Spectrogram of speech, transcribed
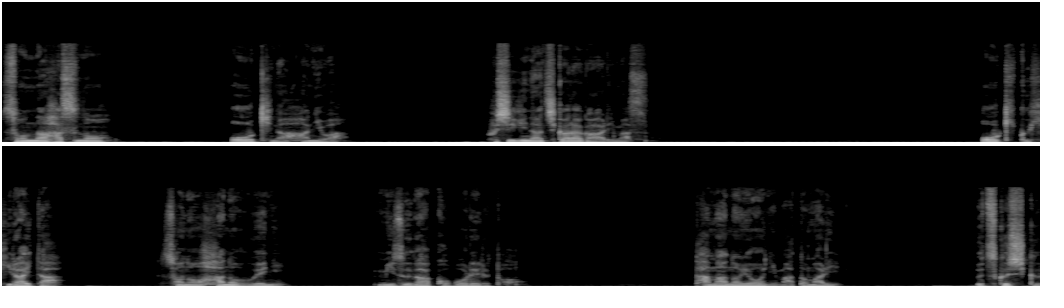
そんな蓮の大きな葉には不思議な力があります。大きく開いた。その葉の上に水がこぼれると玉のようにまとまり美しく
